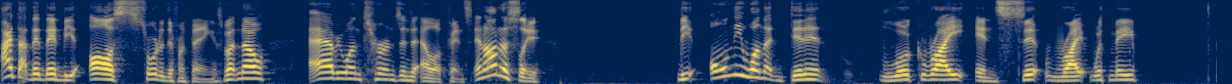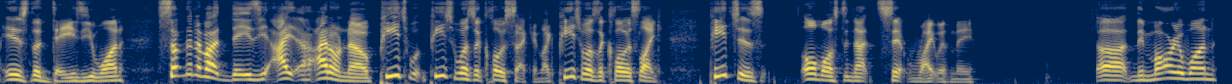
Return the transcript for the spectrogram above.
I thought that they'd be all sort of different things. But no, everyone turns into elephants. And honestly, the only one that didn't look right and sit right with me is the Daisy one. Something about Daisy, I I don't know. Peach Peach was a close second. Like Peach was a close like Peach is almost did not sit right with me. Uh, the Mario one,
